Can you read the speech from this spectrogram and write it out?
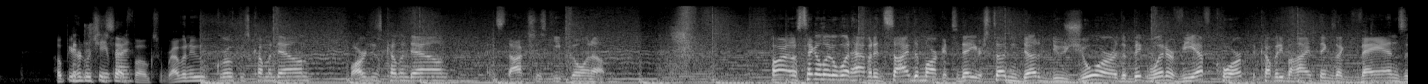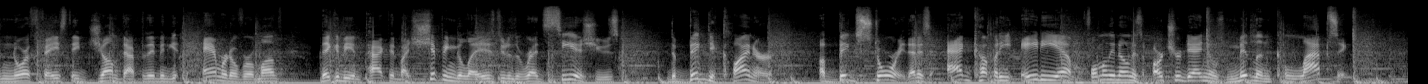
Hope you Good heard what she said, Brian. folks. Revenue growth is coming down, margins coming down, and stocks just keep going up. All right, let's take a look at what happened inside the market today. Your stud and dud du jour, the big winner, VF Corp, the company behind things like Vans and North Face, they jumped after they've been getting hammered over a month. They could be impacted by shipping delays due to the Red Sea issues. The big decliner, a big story. That is ag company ADM, formerly known as Archer Daniels Midland, collapsing.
